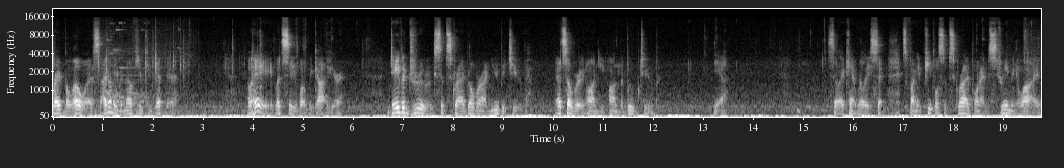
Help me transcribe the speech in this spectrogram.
right below us. I don't even know if you can get there. Oh, hey, let's see what we got here. David Droog subscribed over on UbiTube. That's over on on the boob tube. Yeah. So I can't really say. It's funny, people subscribe when I'm streaming live.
